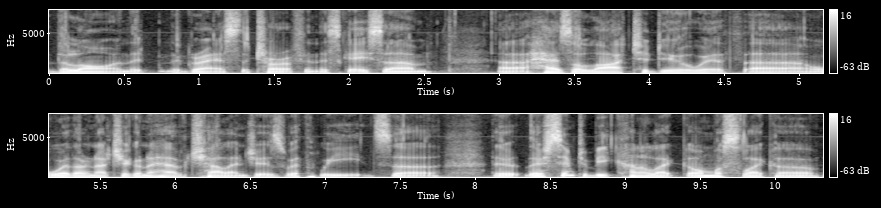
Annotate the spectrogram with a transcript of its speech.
the lawn, the, the grass, the turf in this case, um, uh, has a lot to do with uh, whether or not you're going to have challenges with weeds. Uh, there, there seem to be kind of like almost like a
